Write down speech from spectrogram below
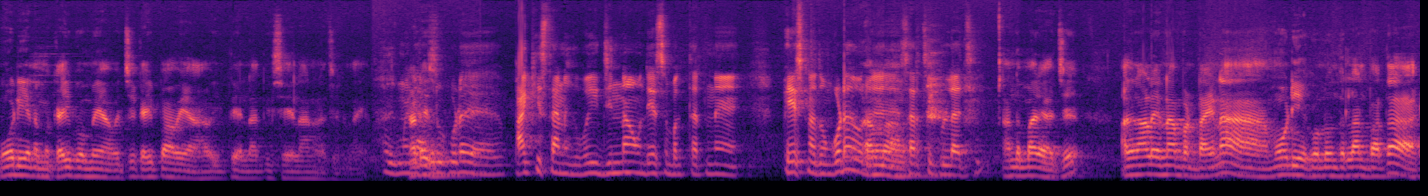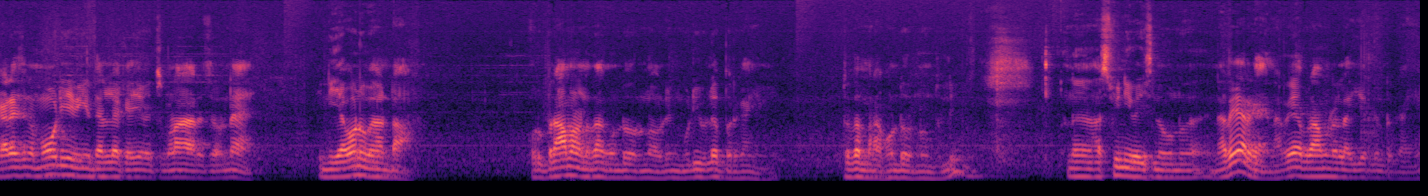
மோடியை நம்ம கைபொம்மையாக வச்சு கைப்பாவையாக வைத்து எல்லாத்தையும் செய்யலாம்னு நினச்சிருந்தாங்க அதுக்கு முன்னாடி கூட பாகிஸ்தானுக்கு போய் ஜின்னாவும் தேசபக்தர்னு பேசினதும் கூட ஒரு சர்ச்சைக்குள்ளாச்சு. அந்த மாதிரி ஆச்சு. அதனால் என்ன பண்ணிட்டாங்கன்னா மோடியை கொண்டு வந்துடலான்னு பார்த்தா கடைசியில் மோடியை இவங்க தள்ள கையை வச்சு மிளகா அரைச்ச உடனே இனி எவனும் வேண்டாம். ஒரு பிராமணனை தான் கொண்டு வரணும் அப்படின்னு முடிவில் இப்போ இருக்காங்க. இவங்க. பிரதமராக கொண்டு வரணும்னு சொல்லி இன்னும் அஸ்வினி ஒன்று நிறையா இருக்காங்க. நிறையா பிராமணர்கள் ஐயர்கள் இருக்காங்க.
